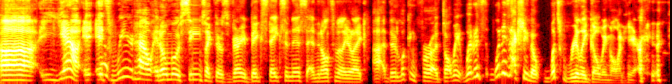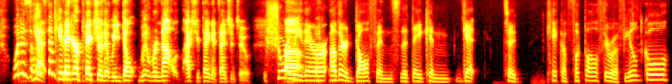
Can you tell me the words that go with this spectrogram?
Uh, yeah, it, it's weird how it almost seems like there's very big stakes in this, and then ultimately you're like, uh, they're looking for a dog. Wait, what is what is actually the what's really going on here? what is Yeah, what's the can- bigger picture that we don't we- we're not actually paying attention to? Surely Uh, there are other dolphins that they can get to kick a football through a field goal.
